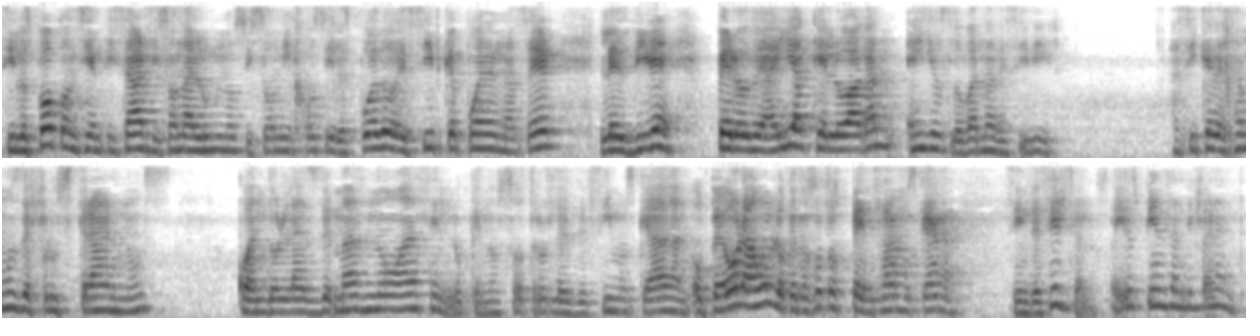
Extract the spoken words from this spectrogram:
si los puedo concientizar, si son alumnos, si son hijos, si les puedo decir qué pueden hacer, les diré. Pero de ahí a que lo hagan, ellos lo van a decidir. Así que dejemos de frustrarnos cuando las demás no hacen lo que nosotros les decimos que hagan, o peor aún, lo que nosotros pensamos que hagan, sin decírselos. Ellos piensan diferente.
